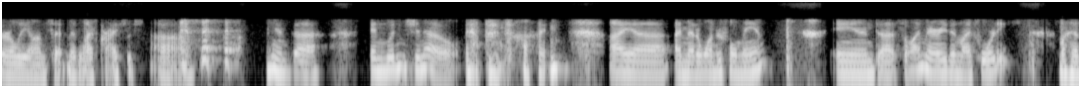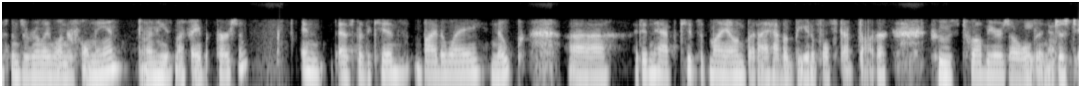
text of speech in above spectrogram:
early onset midlife crisis. Uh and uh and wouldn't you know at the time i uh i met a wonderful man. And uh so i'm married in my forties. My husband's a really wonderful man and he's my favorite person. And as for the kids by the way nope. Uh i didn't have kids of my own but i have a beautiful stepdaughter who's twelve years old and just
